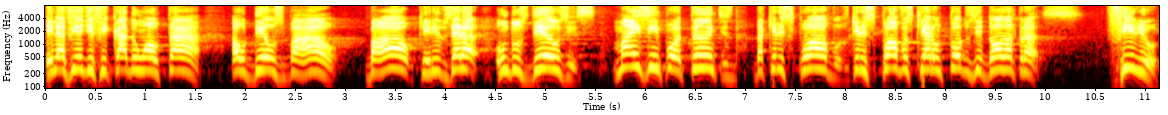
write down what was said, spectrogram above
ele havia edificado um altar ao deus Baal. Baal, queridos, era um dos deuses mais importantes daqueles povos, aqueles povos que eram todos idólatras, filho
